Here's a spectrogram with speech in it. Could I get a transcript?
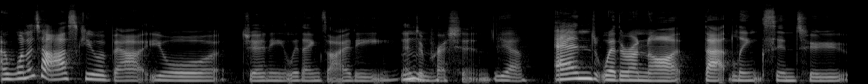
I wanted to ask you about your journey with anxiety and depression yeah, and whether or not that links into,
